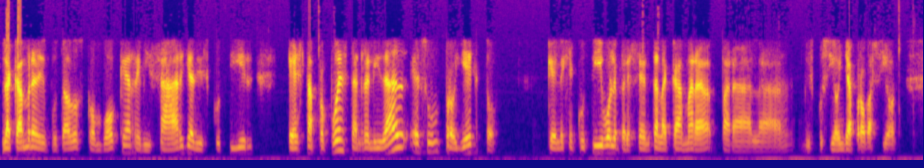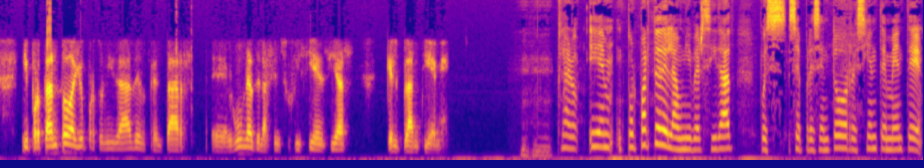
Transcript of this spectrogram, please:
la Cámara de Diputados convoque a revisar y a discutir esta propuesta. En realidad es un proyecto que el Ejecutivo le presenta a la Cámara para la discusión y aprobación. Y por tanto hay oportunidad de enfrentar eh, algunas de las insuficiencias que el plan tiene. Claro, em, por parte de la universidad, pues se presentó recientemente,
